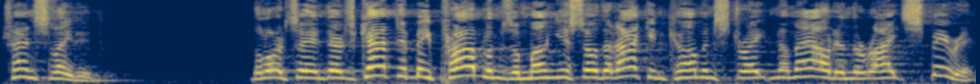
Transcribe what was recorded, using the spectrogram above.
Translated, the Lord said, There's got to be problems among you so that I can come and straighten them out in the right spirit.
